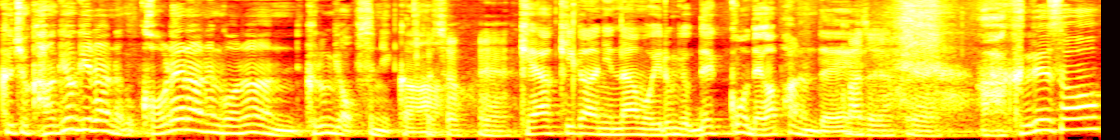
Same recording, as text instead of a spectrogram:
그렇죠. 가격이라는 거래라는 거는 그런 게 없으니까. 그렇죠. 예. 계약 기간이나 뭐 이런 게 내 거 내가 파는데. 맞아요. 예. 아 그래서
